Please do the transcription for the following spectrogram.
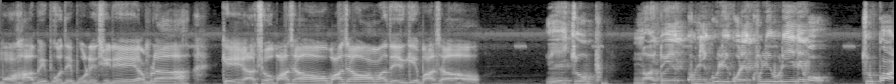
মহা বিপদে পড়েছি রে আমরা। কে আছো বাঁচাও বাঁচাও আমাদেরকে বাঁচাও। এই চুপ নয়তো এক্ষুনি গুলি করে খুলি উড়িয়ে দেব। চুপ কর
